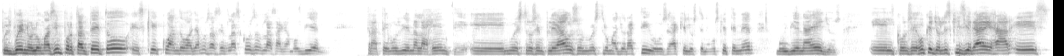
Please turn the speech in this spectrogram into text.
Pues bueno, lo más importante de todo es que cuando vayamos a hacer las cosas las hagamos bien, tratemos bien a la gente. Eh, nuestros empleados son nuestro mayor activo, o sea que los tenemos que tener muy bien a ellos. El consejo que yo les quisiera dejar es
